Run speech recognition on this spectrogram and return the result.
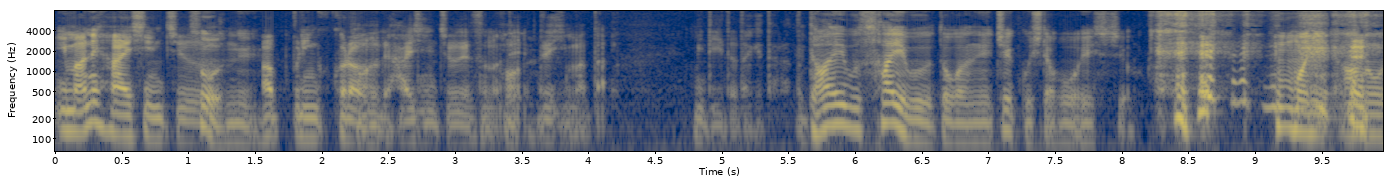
今ね、配信中。そうですねアップリンククラウドで配信中ですので、はいぜひまた見ていただけたらと。だいぶ細部とかねチェックした方がいいですよ。ほんまに。あの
